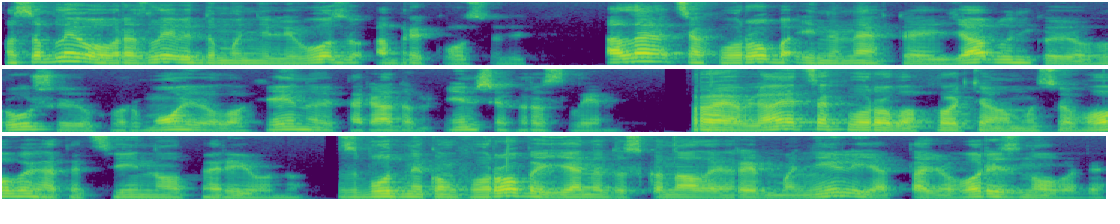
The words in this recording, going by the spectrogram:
Особливо вразливі до моніліозу абрикосові. Але ця хвороба і не нехтує яблунькою, грушею, хурмою, лохиною та рядом інших рослин. Проявляється хвороба протягом усього вегетаційного періоду. Збудником хвороби є недосконалий гриб манілія та його різновиди.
